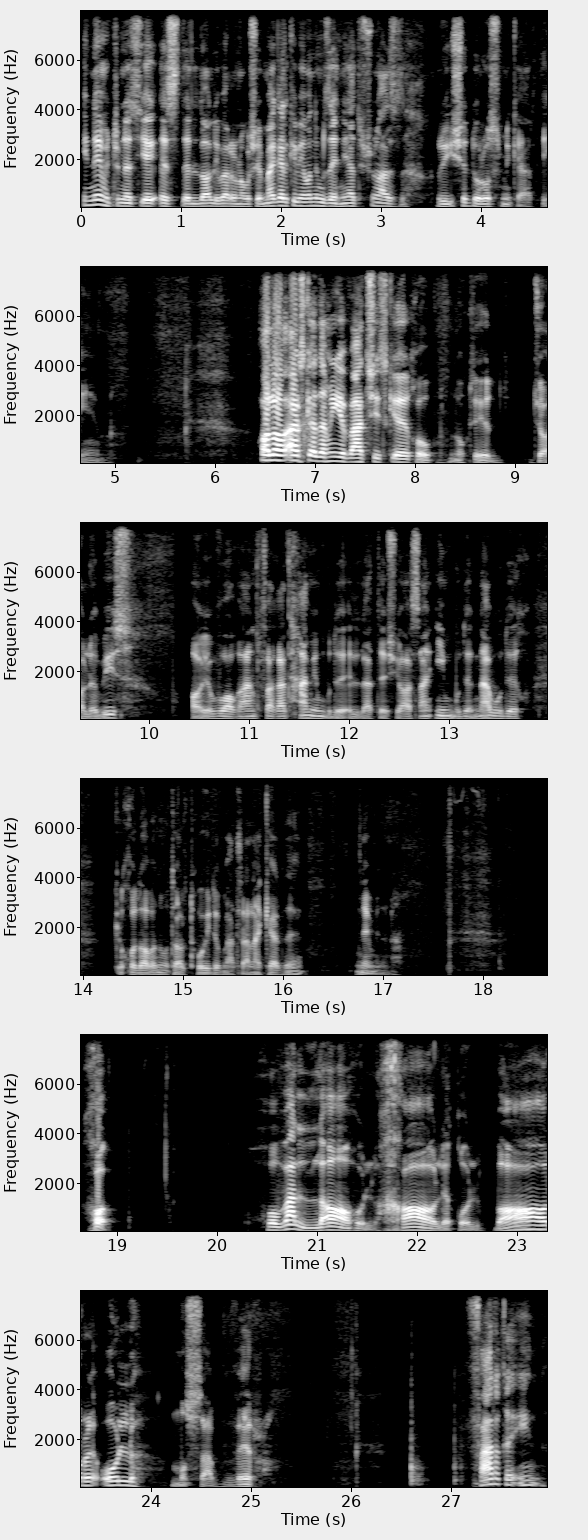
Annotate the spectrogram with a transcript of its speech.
این نمی‌تونست یه استدلالی برای باشه. مگر که میامدیم ذهنیتشون از ریشه درست می‌کردیم. حالا عرض کردم یه وقت چیز که خب نکته جالبی است. آیا واقعا فقط همین بوده علتش یا اصلا این بوده نبوده که خداوند متعال توحید مطرح نکرده؟ نمی‌دونم. خب. هو الله الخالق البارئ المصور. فرق این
